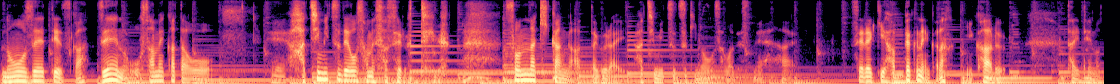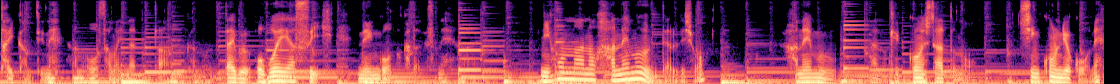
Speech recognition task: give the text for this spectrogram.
納税っていうんですか？税の納め方を、えー、蜂蜜で納めさせるっていうそんな期間があったぐらい蜂蜜好きの王様ですね。はい。西暦800年かな？にカール大帝の大官っていうね、あの王様になったあの、だいぶ覚えやすい年号の方ですね。日本のあの、ハネムーンってあるでしょ？ハネムーン。あの結婚した後の新婚旅行ね。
